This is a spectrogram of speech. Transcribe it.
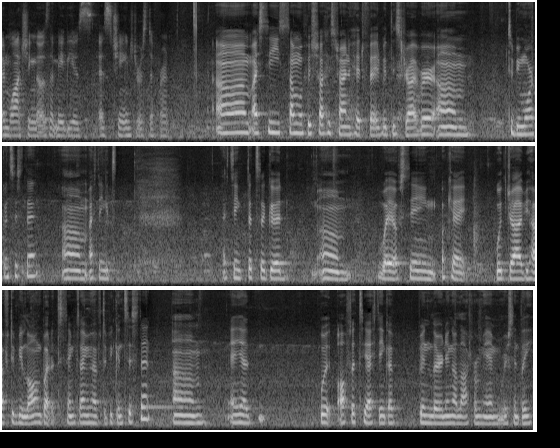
in watching those that maybe is has changed or is different? Um, I see some of his shot he's trying to hit fade with this driver um, to be more consistent. Um, I think it's. I think that's a good um, way of saying okay, with drive you have to be long, but at the same time you have to be consistent. Um, and yeah, with off the tee, I think I've been learning a lot from him recently.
